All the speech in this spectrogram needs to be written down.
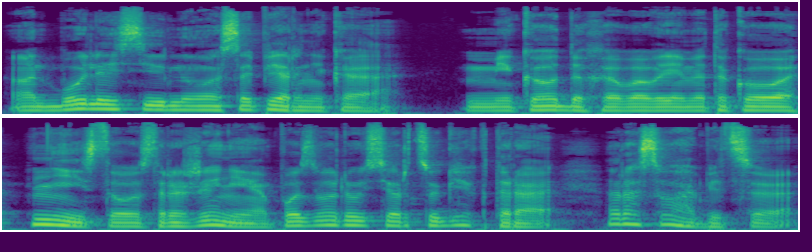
от более сильного соперника. Миг отдыха во время такого неистового сражения позволил сердцу Гектора расслабиться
